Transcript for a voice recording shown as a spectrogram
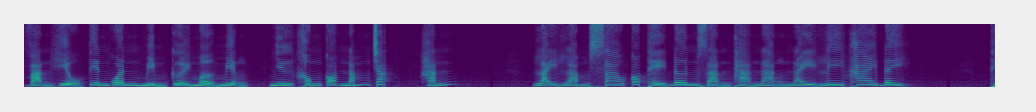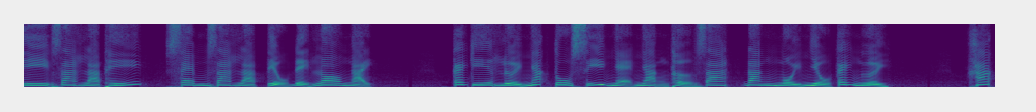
Vạn hiểu tiên quân mỉm cười mở miệng, như không có nắm chắc, hắn. Lại làm sao có thể đơn giản thả nàng này ly khai đây. Thì ra là thế, xem ra là tiểu đệ lo ngại. Cái kia lười nhắc tu sĩ nhẹ nhàng thở ra, đang ngồi nhiều cái người. Khác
